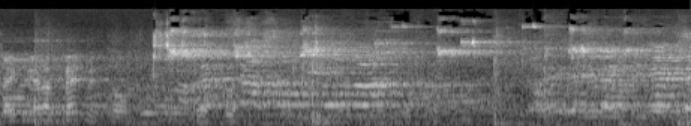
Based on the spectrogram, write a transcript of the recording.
Kijk weer naar badminton.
